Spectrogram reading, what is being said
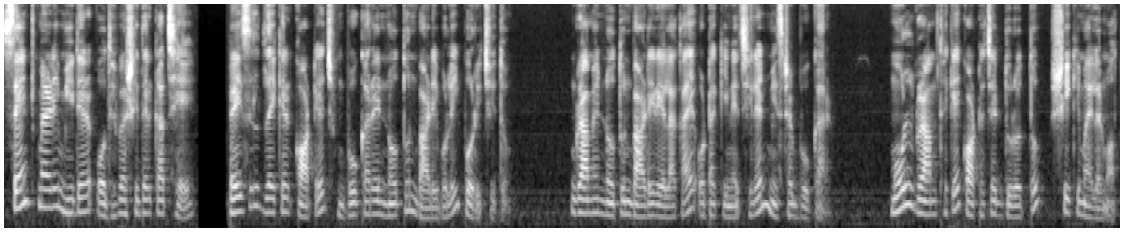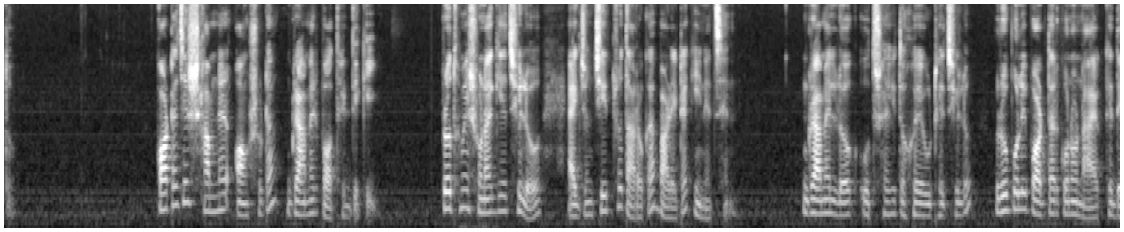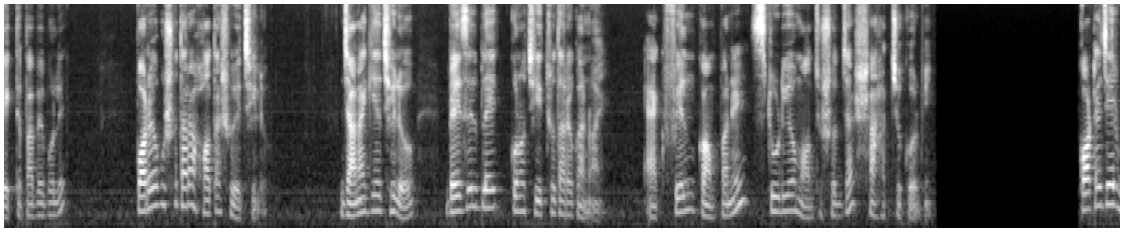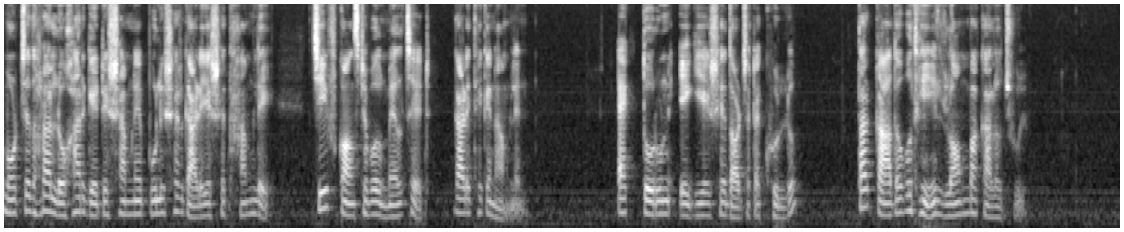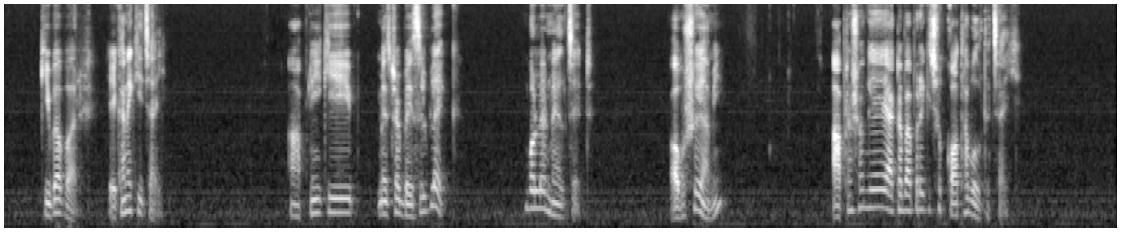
সেন্ট ম্যারি মিডের অধিবাসীদের কাছে বেজিল ব্লেকের কটেজ বুকারের নতুন বাড়ি বলেই পরিচিত। গ্রামের নতুন বাড়ির এলাকায় ওটা কিনেছিলেন মিস্টার বুকার। মূল গ্রাম থেকে কটেজের দূরত্ব সিকি মাইলের মতো। কটেজের সামনের অংশটা গ্রামের পথের দিকেই। প্রথমে শোনা গিয়েছিল একজন চিত্র তারকা বাড়িটা কিনেছেন। গ্রামের লোক উৎসাহিত হয়ে উঠেছিল, রূপলি পর্দার কোনো নায়ককে দেখতে পাবে বলে। পরে অবশ্য তারা হতাশ হয়েছিল। জানা গিয়েছিল, বেজিল ব্লেক কোনো চিত্র তারকা নয়, এক ফিল্ম কোম্পানির স্টুডিও মঞ্চসজ্জার সাহায্যকর্মী কটেজের মোর্চে ধরা লোহার গেটের সামনে পুলিশের গাড়ি এসে থামলে, চিফ কনস্টেবল মেলচেট গাড়ি থেকে নামলেন। এক তরুণ এগিয়ে এসে দরজাটা খুলল। তার কাদ অবধি লম্বা কালো চুল। কি ব্যাপার? এখানে কি চাই? আপনি কি মিস্টার বেসিল ব্লেক? বললেন মেলচেট। অবশ্যই আমি। আপনার সঙ্গে একটা ব্যাপারে কিছু কথা বলতে চাই।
